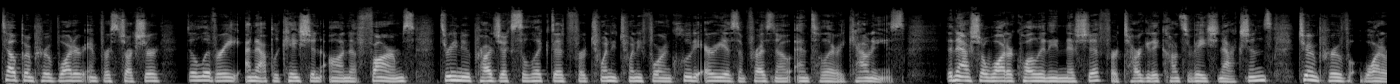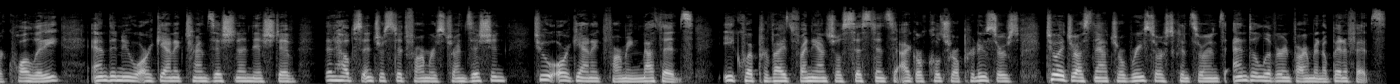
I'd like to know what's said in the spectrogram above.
to help improve water infrastructure, delivery, and application on farms. Three new projects selected for 2024 include areas in Fresno and Tulare counties the National Water Quality Initiative for targeted conservation actions to improve water quality, and the new Organic Transition Initiative that helps interested farmers transition to organic farming methods. EQIP provides financial assistance to agricultural producers to address natural resource concerns and deliver environmental benefits.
